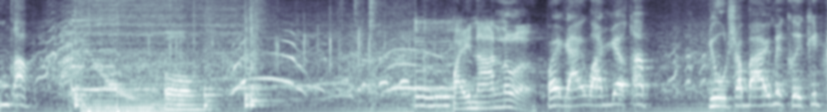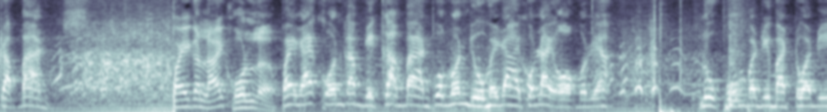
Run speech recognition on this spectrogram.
ำครับโอ้ ไปนานแล้วเหรอไปหลายวันแล้วครับ อยู่สบายไม่เคยคิดกลับบ้าน ไปกันหลายคนเหรอไปหลายคนครับเด็กข้างบ้าน พวกนั้นอยู่ไม่ได้คนไล่ออกหมดแล้วลูกผมปฏิบัติตัวดี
